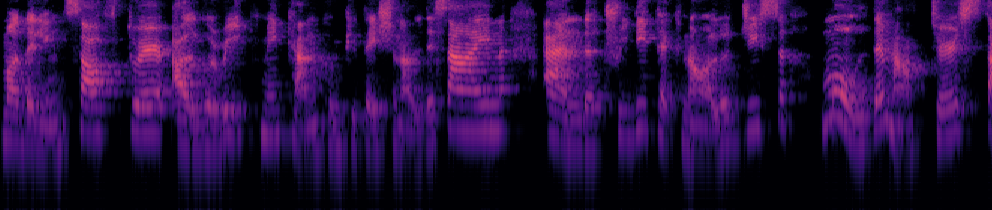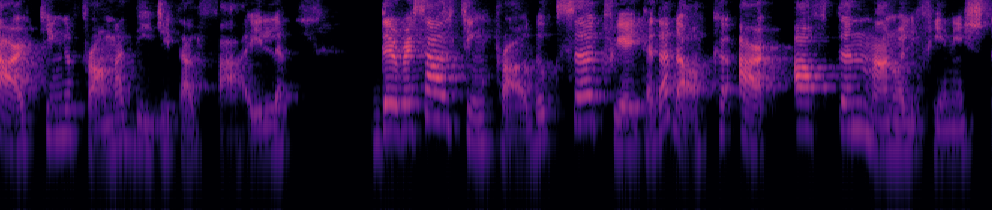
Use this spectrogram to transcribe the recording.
modeling software, algorithmic and computational design, and 3D technologies mold the matter starting from a digital file. The resulting products uh, created ad hoc are often manually finished.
